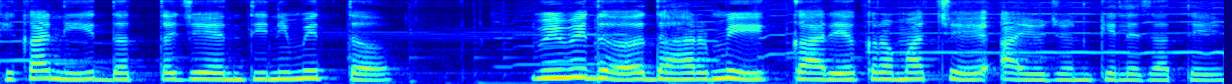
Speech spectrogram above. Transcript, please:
ठिकाणी दत्त जयंतीनिमित्त विविध धार्मिक कार्यक्रमाचे आयोजन केले जाते.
